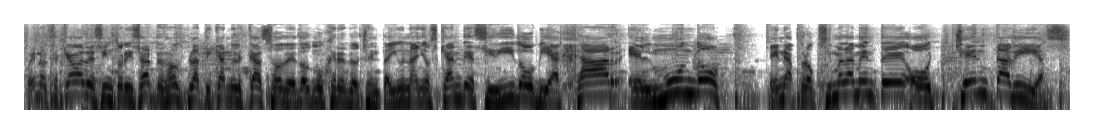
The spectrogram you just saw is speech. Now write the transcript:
Bueno, se acaba de sintonizar, te estamos platicando el caso de dos mujeres de 81 años que han decidido viajar el mundo en aproximadamente 80 días.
